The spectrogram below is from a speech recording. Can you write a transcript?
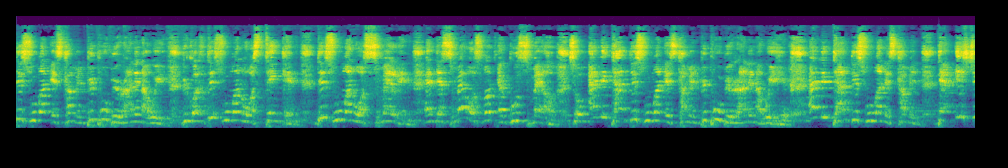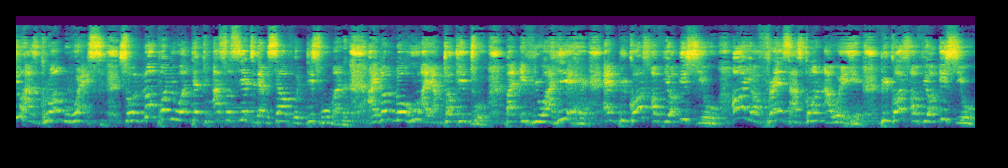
this woman is coming, people will be running away because this woman was stinking, this woman was smelling, and the smell was not a good smell. So anytime this woman is coming, people will be running away. Anytime this woman is coming, the issue has grown worse. So nobody wanted to associate themselves with this woman. I don't know who I am talking to, but if you are here and because of your issue, all your friends has gone away because of your issue,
